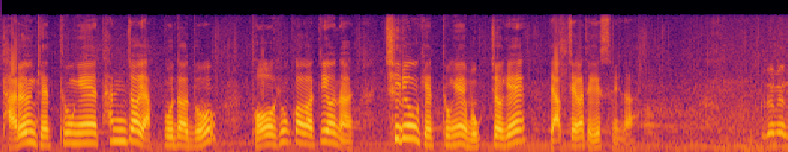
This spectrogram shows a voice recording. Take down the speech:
다른 계통의 탄저 약보다도 더 효과가 뛰어난 치료 계통의 목적의 약재가 되겠습니다. 그러면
